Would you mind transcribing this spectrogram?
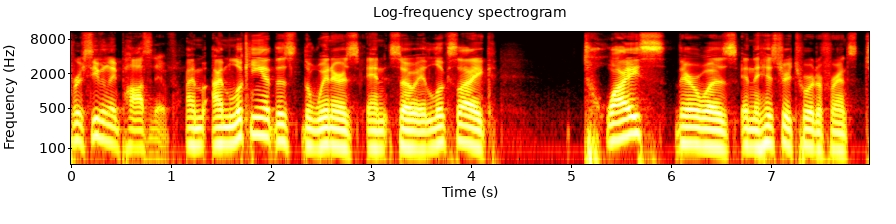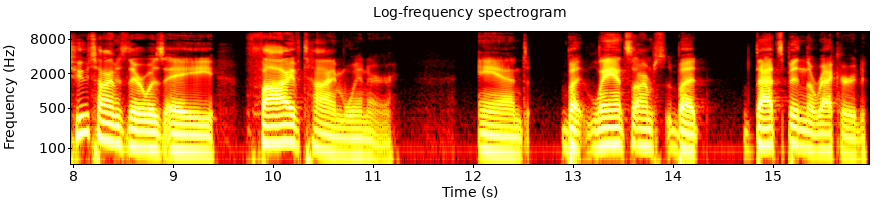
perceivingly positive. I'm I'm looking at this the winners, and so it looks like twice there was in the history of Tour de France, two times there was a five time winner, and but Lance Arms, but that's been the record,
